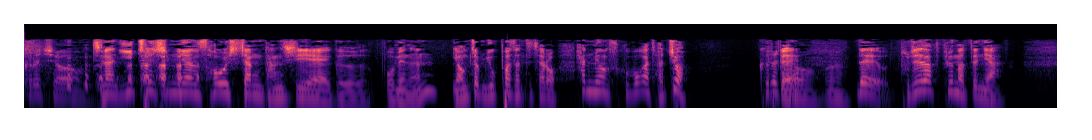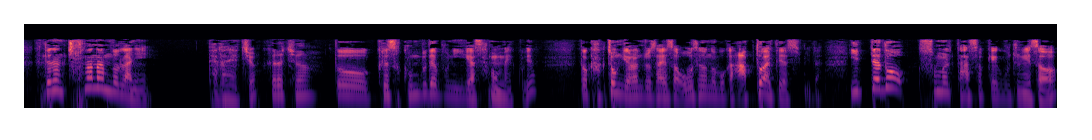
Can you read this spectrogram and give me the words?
그렇죠. 지난 2010년 서울시장 당시에 그 보면은 0.6% 차로 한명숙 후보가 졌죠. 그때. 그렇죠. 응. 근데 부재자 투표는 어땠냐? 그때는 천안함 논란이 대단했죠. 그렇죠. 또 그래서 군부대 분위기가 삼엄했고요. 또 각종 여론조사에서 오세훈 후보가 압도할 때였습니다. 이때도 25개 구 중에서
